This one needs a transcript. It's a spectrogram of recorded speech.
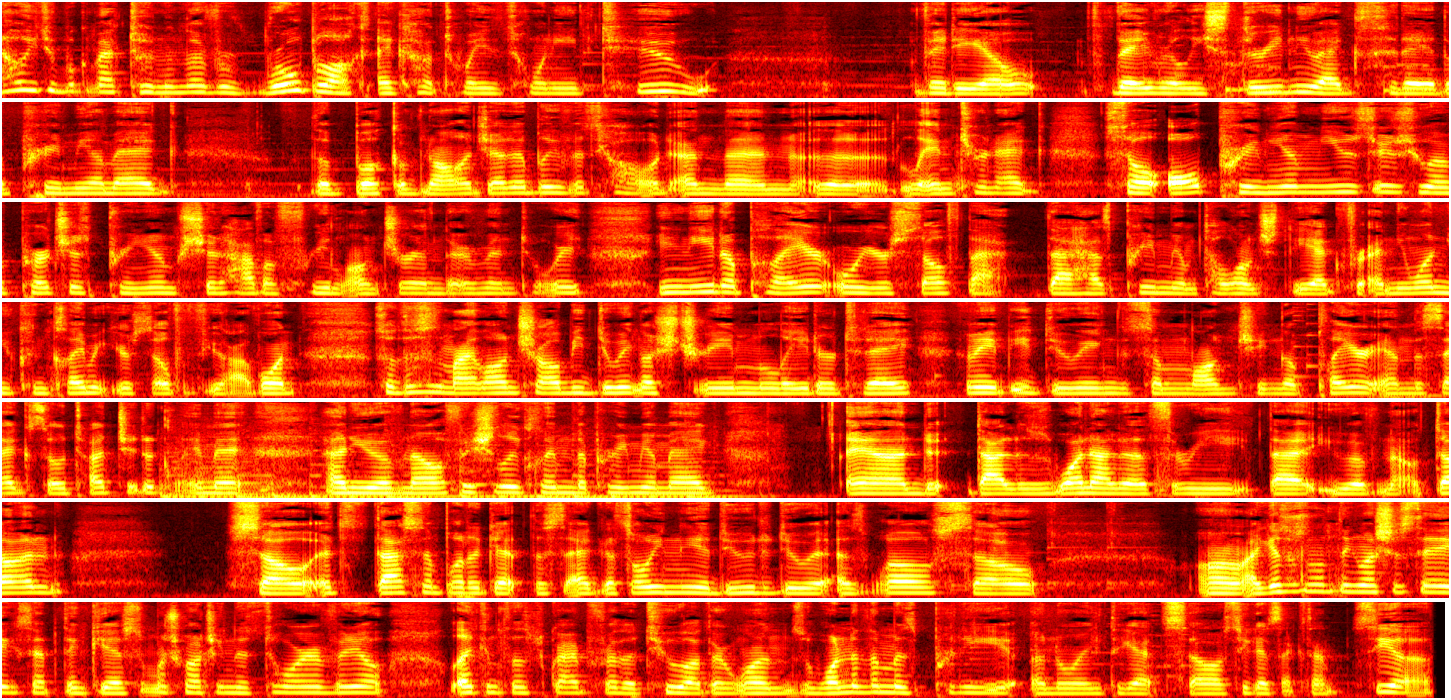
And YouTube, welcome back to another Roblox Egg Hunt 2022 video. They released three new eggs today, the premium egg, the Book of Knowledge egg, I believe it's called, and then the lantern egg. So all premium users who have purchased premium should have a free launcher in their inventory. You need a player or yourself that that has premium to launch the egg for anyone. You can claim it yourself if you have one. So this is my launcher. I'll be doing a stream later today. I may be doing some launching of player and this egg. So touch it to claim it. And you have now officially claimed the premium egg. And that is one out of three that you have now done. So it's that simple to get this egg. That's all you need to do to do it as well. So um, I guess there's nothing much to say except thank you guys so much for watching this tutorial video. Like and subscribe for the two other ones. One of them is pretty annoying to get, so I'll see you guys next time. See ya!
